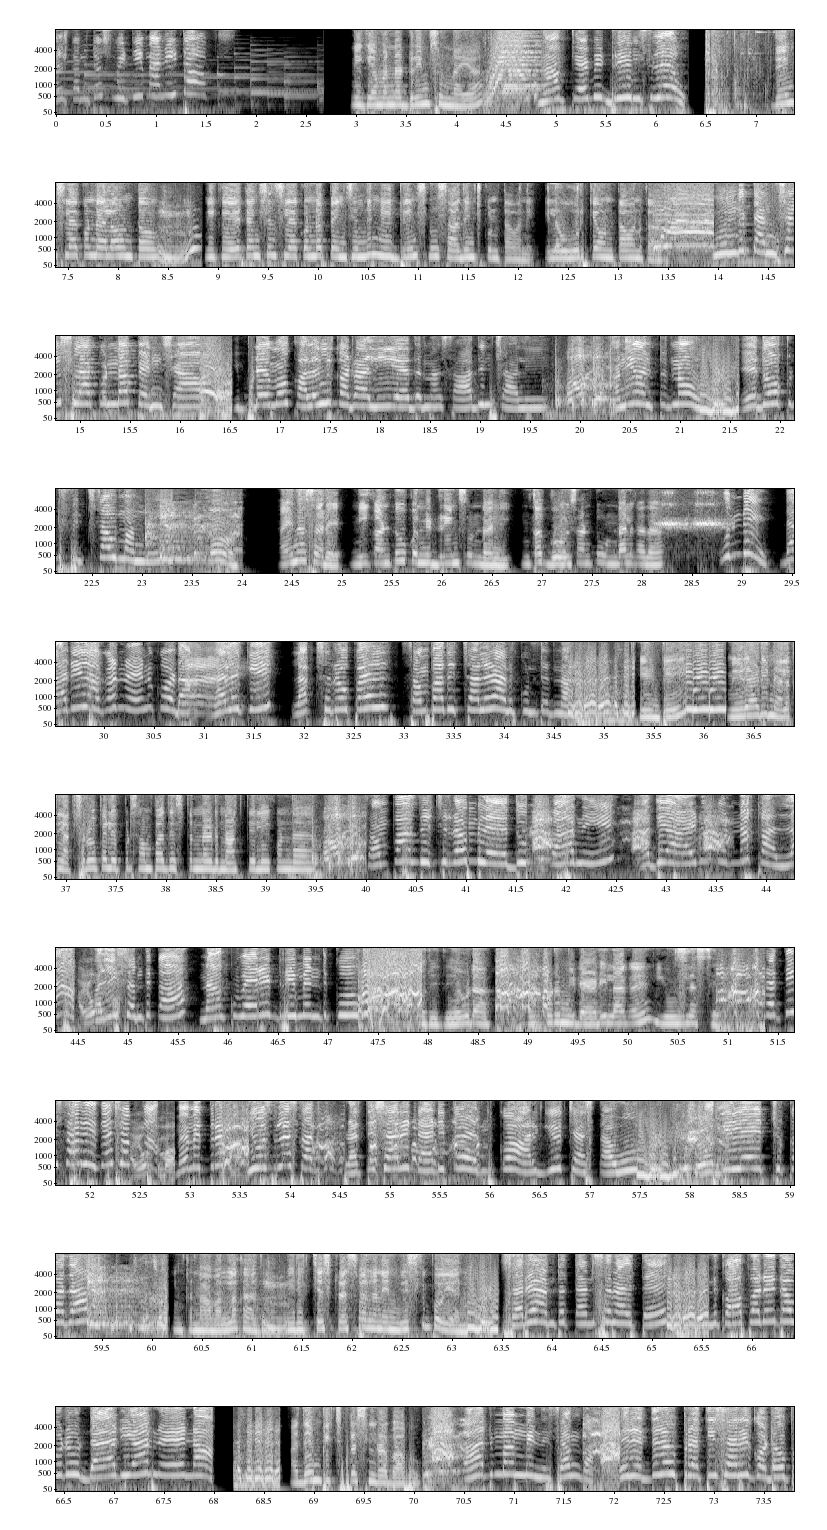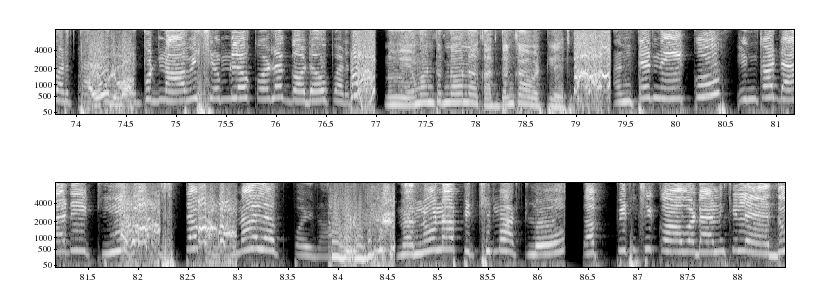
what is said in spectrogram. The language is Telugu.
Welcome to sweety money talks నీకేమన్నా డ్రీమ్స్ ఉన్నాయా? నాకేమి డ్రీమ్స్ లేవు. డ్రీమ్స్ లేకుండా ఎలా ఉంటావు? నీకు ఏ టెన్షన్స్ లేకుండా పెంచింది నీ డ్రీమ్స్ నువ్వు సాధించుకుంటావని. ఇలా ఊరికే ఉంటావని కాదు. ముందు టెన్షన్స్ లేకుండా పెంచావు. ఇప్పుడేమో కలలు కనాలి ఏదన్నా సాధించాలి అని అంటున్నావు. ఏదో ఒకటి ఫిక్స్ అవు మమ్మీ. ఓ అయినా సరే నీకంటూ కొన్ని డ్రీమ్స్ ఉండాలి. ఇంకా గోల్స్ అంటూ ఉండాలి కదా. డాడీ లాగా నేను కూడా నెలకి లక్ష రూపాయలు సంపాదించాలని అనుకుంటున్నా ఏంటి? మీ డాడీ నెలకు లక్ష రూపాయలు ఎప్పుడు సంపాదిస్తున్నాడు నాకు తెలియకుండా? సంపాదించడం లేదు కానీ అది ఆయనకున్న కళ్ళ. మళ్ళీ సొంతక నాకు వేరే డ్రీమ్ ఎందుకు? దేవుడా కూడా మీ డాడీ లాగా యూజ్లెస్ ప్రతిసారి ఇదే చెప్తా. మేమిద్దరం ప్రతిసారి డాడీతో ఎందుకో ఆర్గ్యూ చేస్తావు? వదిలేయచ్చు కదా? ఇంకా నా వల్ల కాదు. మీరు ఇచ్చే స్ట్రెస్ వల్ల నేను విసిగిపోయాను. సరే అంత టెన్షన్ అయితే నేను కాపాడేదెవరు డాడీయా నేనా? అదేం పిచ్చి ప్రశ్న రా బాబు. కాదు మమ్మీ నిజంగా. మీరిద్దరు ప్రతిసారి గొడవ పడతారు ఇప్పుడు నా విషయంలో కూడా గొడవ పడతారు నువ్వేమంటున్నావు నాకు అర్థం కావట్లేదు. అంటే నన్ను నా పిచ్చి మాటలు తప్పించుకోవడానికి లేదు.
